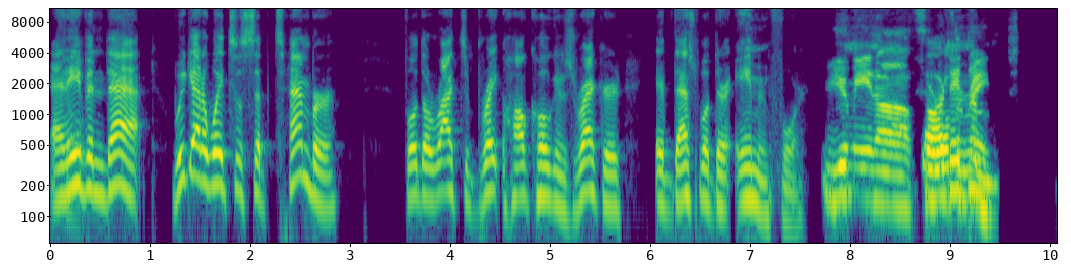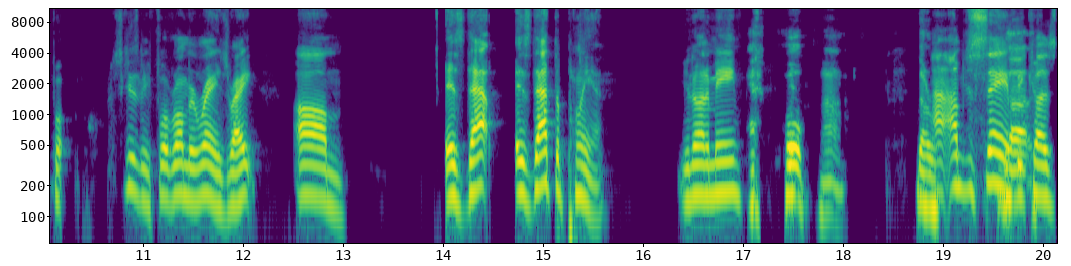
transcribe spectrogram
And even that, we got to wait till September for the right to break Hulk Hogan's record if that's what they're aiming for. You mean uh for Roman Reigns? For, excuse me, for Roman Reigns, right? Um, is that is that the plan? You know what I mean? I hope not. The, I, am just saying the, because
